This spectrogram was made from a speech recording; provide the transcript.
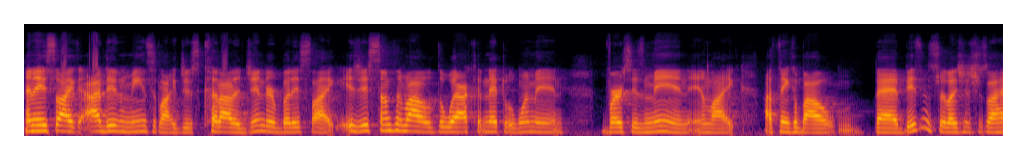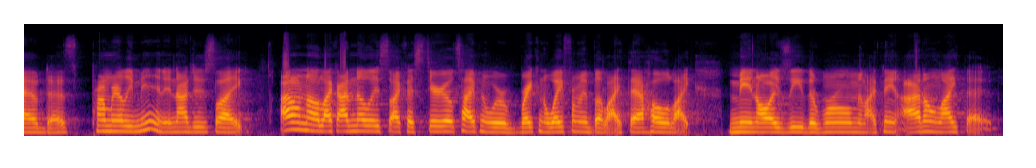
And it's like I didn't mean to like just cut out a gender, but it's like it's just something about the way I connect with women versus men. And like I think about bad business relationships I have that's primarily men. And I just like I don't know, like I know it's like a stereotype and we're breaking away from it, but like that whole like men always leave the room. And I think I don't like that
